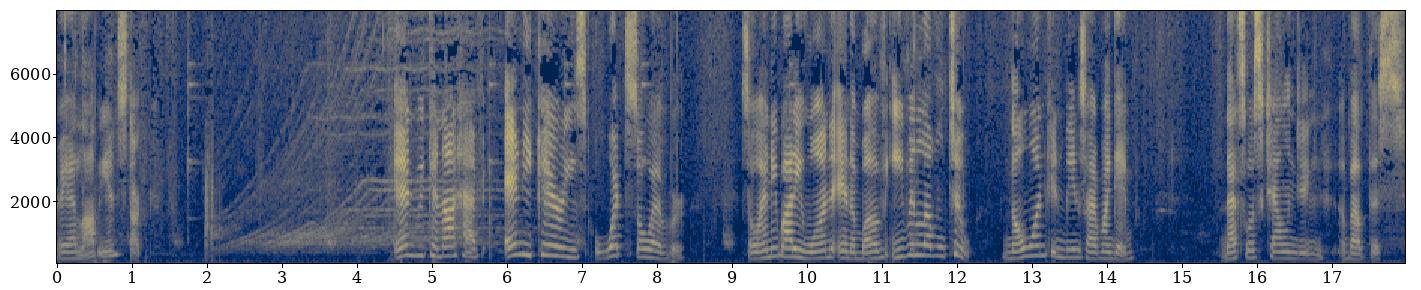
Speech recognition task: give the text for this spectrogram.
Red lobby and start. And we cannot have any carries whatsoever. So anybody one and above, even level two, no one can be inside my game. That's what's challenging about this.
